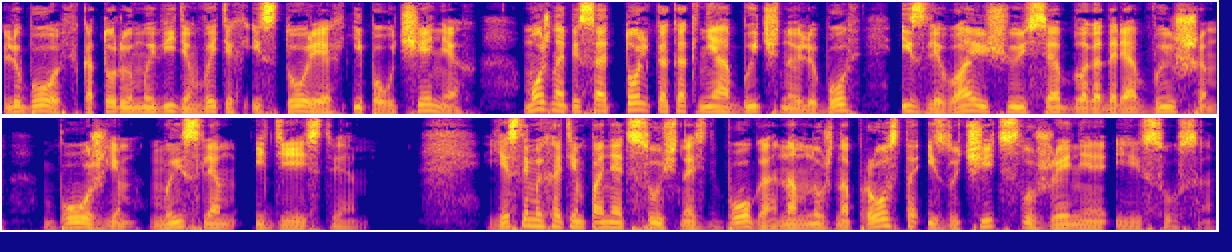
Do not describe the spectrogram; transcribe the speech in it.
Любовь, которую мы видим в этих историях и поучениях, можно описать только как необычную любовь, изливающуюся благодаря высшим, Божьим мыслям и действиям. Если мы хотим понять сущность Бога, нам нужно просто изучить служение Иисуса,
